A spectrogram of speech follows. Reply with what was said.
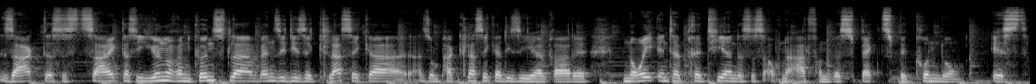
sagt, dass es zeigt, dass die jüngeren Künstler, wenn sie diese Klassiker, also ein paar Klassiker, die sie ja gerade neu interpretieren, dass es auch eine Art von Respektsbekundung ist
